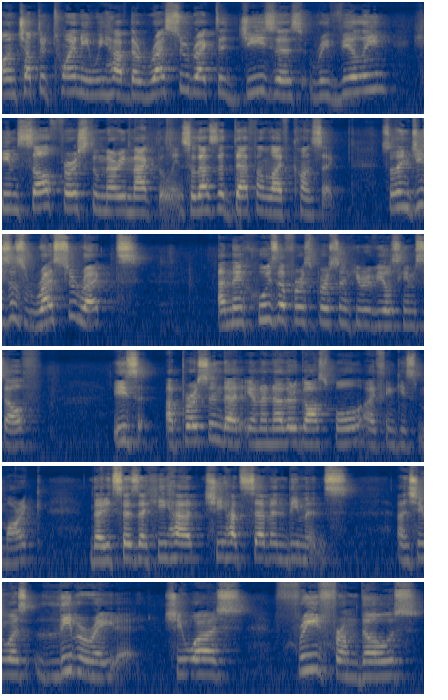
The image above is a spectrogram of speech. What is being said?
on chapter 20, we have the resurrected Jesus revealing himself first to Mary Magdalene. So that's the death and life concept. So then Jesus resurrects, and then who is the first person he reveals himself? Is a person that in another gospel, I think is Mark, that it says that he had she had seven demons and she was liberated. She was freed from those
